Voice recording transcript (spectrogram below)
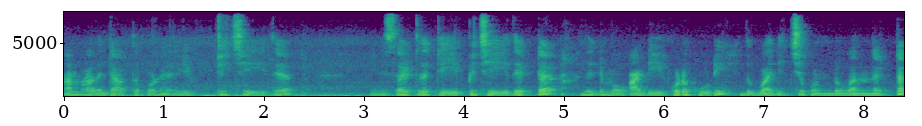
നമ്മൾ അതിന്റെ അകത്ത് കൂടെ ലിഫ്റ്റ് ചെയ്ത് ഇൻസൈഡ് ടേപ്പ് ചെയ്തിട്ട് ഇതിന്റെ അടിയിൽ കൂടെ കൂടി ഇത് വലിച്ചു കൊണ്ടുവന്നിട്ട്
